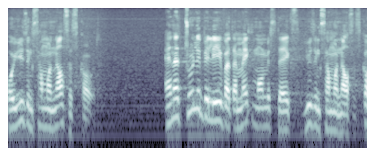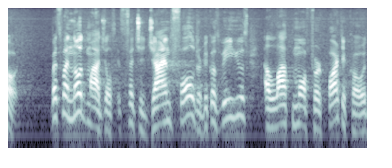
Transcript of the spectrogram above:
or using someone else's code? And I truly believe that I make more mistakes using someone else's code. That's why Node modules is such a giant folder because we use a lot more third-party code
